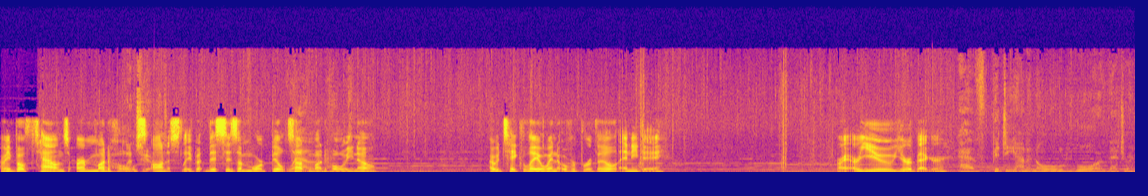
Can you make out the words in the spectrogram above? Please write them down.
I mean, both towns are mud holes, honestly, but this is a more built-up Well- mud hole, you know? I would take Leyawiin over Bravil any day. Alright, are you... You're a beggar. Have pity on an old war veteran.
